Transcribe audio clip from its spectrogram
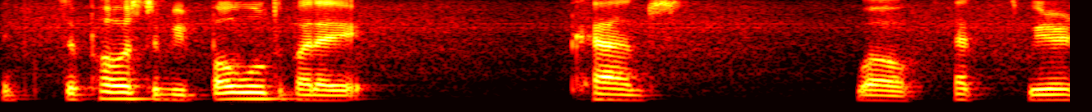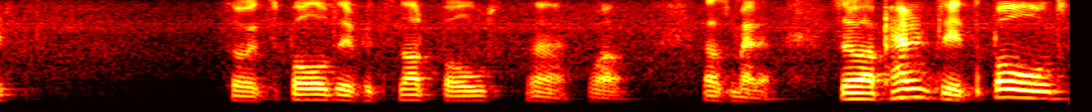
It's supposed to be bold, but I can't Whoa, that's weird. So it's bold if it's not bold. Ah, well, doesn't matter. So apparently it's bold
